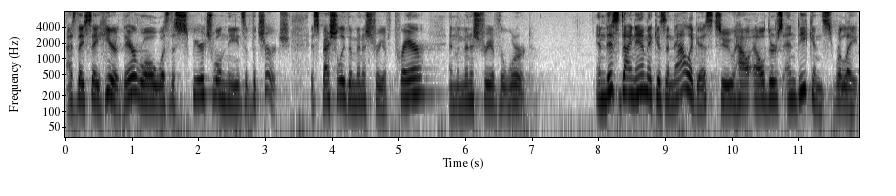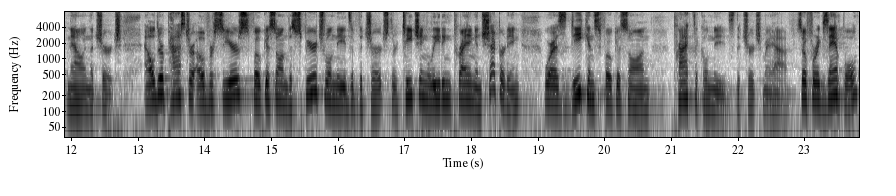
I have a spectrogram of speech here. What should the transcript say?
As they say here, their role was the spiritual needs of the church, especially the ministry of prayer and the ministry of the word. And this dynamic is analogous to how elders and deacons relate now in the church. Elder, pastor, overseers focus on the spiritual needs of the church through teaching, leading, praying, and shepherding, whereas deacons focus on practical needs the church may have. So, for example,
